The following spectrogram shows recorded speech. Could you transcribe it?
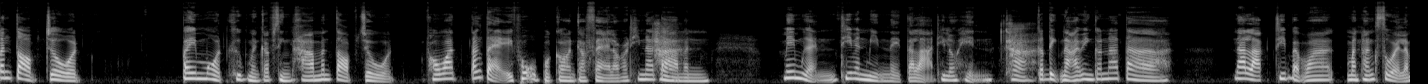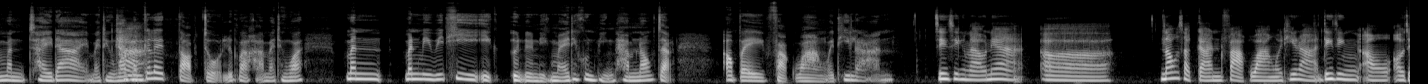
มันตอบโจทย์ ไปหมดคือเหมือนกับสินค้ามันตอบโจทย์ เพราะว่าตั้งแต่ไอ้พวกอุปกรณ์กาแฟแล้วว่าที่หน้าตาค่ะมันไม่เหมือนที่มันมีในตลาดที่เราเห็นค่ะกระติกน้ำเองก็หน้าตาน่ารักที่แบบว่ามันทั้งสวยแล้วมันใช้ได้ หมายถึงว่าค่ะมันก็เลยตอบโจทย์หรือเปล่าคะหมายถึงว่า มันมันมีวิธีอีกอื่น ๆ อีกไหมที่คุณผิงทำนอกจากเอาไปฝากวางไว้ที่ร้าน จริง ๆ แล้วเนี่ยเอ่อนอกจากการฝากวางไว้ที่ร้าน จริง ๆ เอาเอาจ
